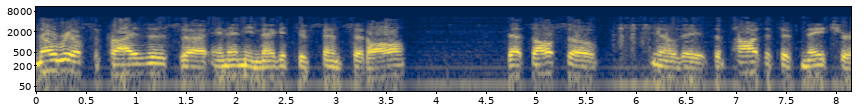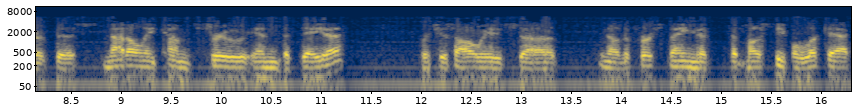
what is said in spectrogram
no real surprises in any negative sense at all that's also, you know, the, the positive nature of this not only comes through in the data, which is always, uh, you know, the first thing that, that most people look at,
